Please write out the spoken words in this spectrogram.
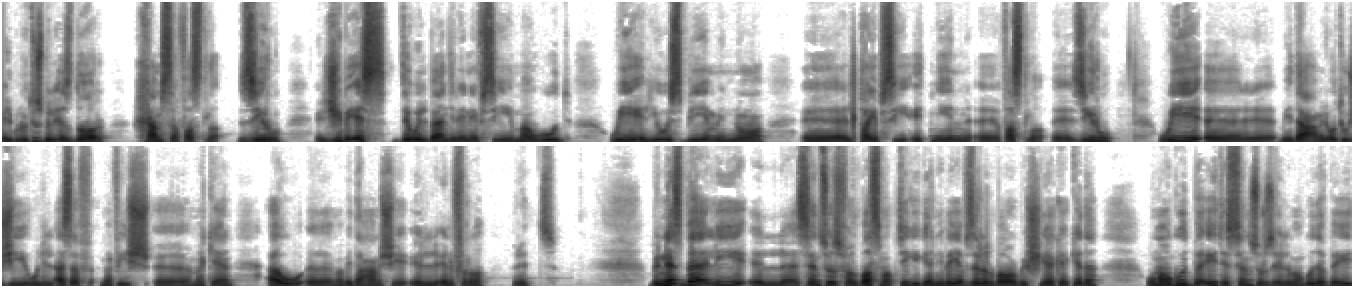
البلوتوث بالإصدار 5.0 ال GPS dual band ال NFC موجود وال USB من نوع ال Type-C 2.0 وبيدعم ال OTG وللأسف مفيش آه، مكان أو آه، ما بيدعمش ال infrared بالنسبة لل sensors فالبصمة بتيجي جانبية في زر ال power بالشياكة كده وموجود بقية ال sensors اللي موجودة في بقية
